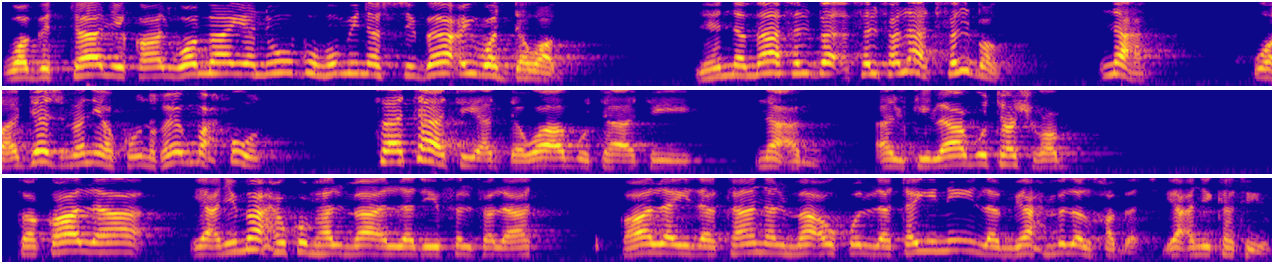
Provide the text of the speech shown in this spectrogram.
وبالتالي قال وما ينوبه من السباع والدواب. لأن ما في. في الفلات في البر. نعم. وجزما يكون غير محفوظ. فتأتي الدواب تأتي. نعم الكلاب تشرب. فقال يعني ما حكم هالماء الذي في الفلات؟ قال إذا كان الماء قلتين لم يحمل الخبث يعني كثير.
